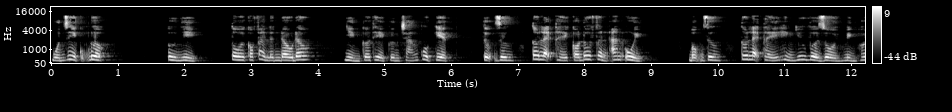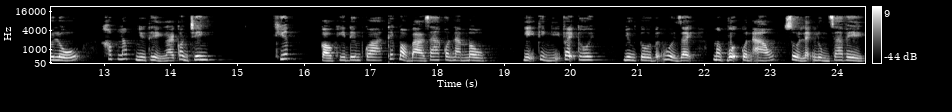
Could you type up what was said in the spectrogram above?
muốn gì cũng được. Ừ nhỉ, tôi có phải lần đầu đâu. Nhìn cơ thể cường tráng của Kiệt, tự dưng tôi lại thấy có đôi phần an ủi. Bỗng dưng tôi lại thấy hình như vừa rồi mình hơi lố, khóc lóc như thể gái còn trinh. Khiếp, có khi đêm qua thích bỏ bà ra còn làm màu. Nghĩ thì nghĩ vậy thôi, nhưng tôi vẫn ngồi dậy, mặc vội quần áo rồi lạnh lùng ra về.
